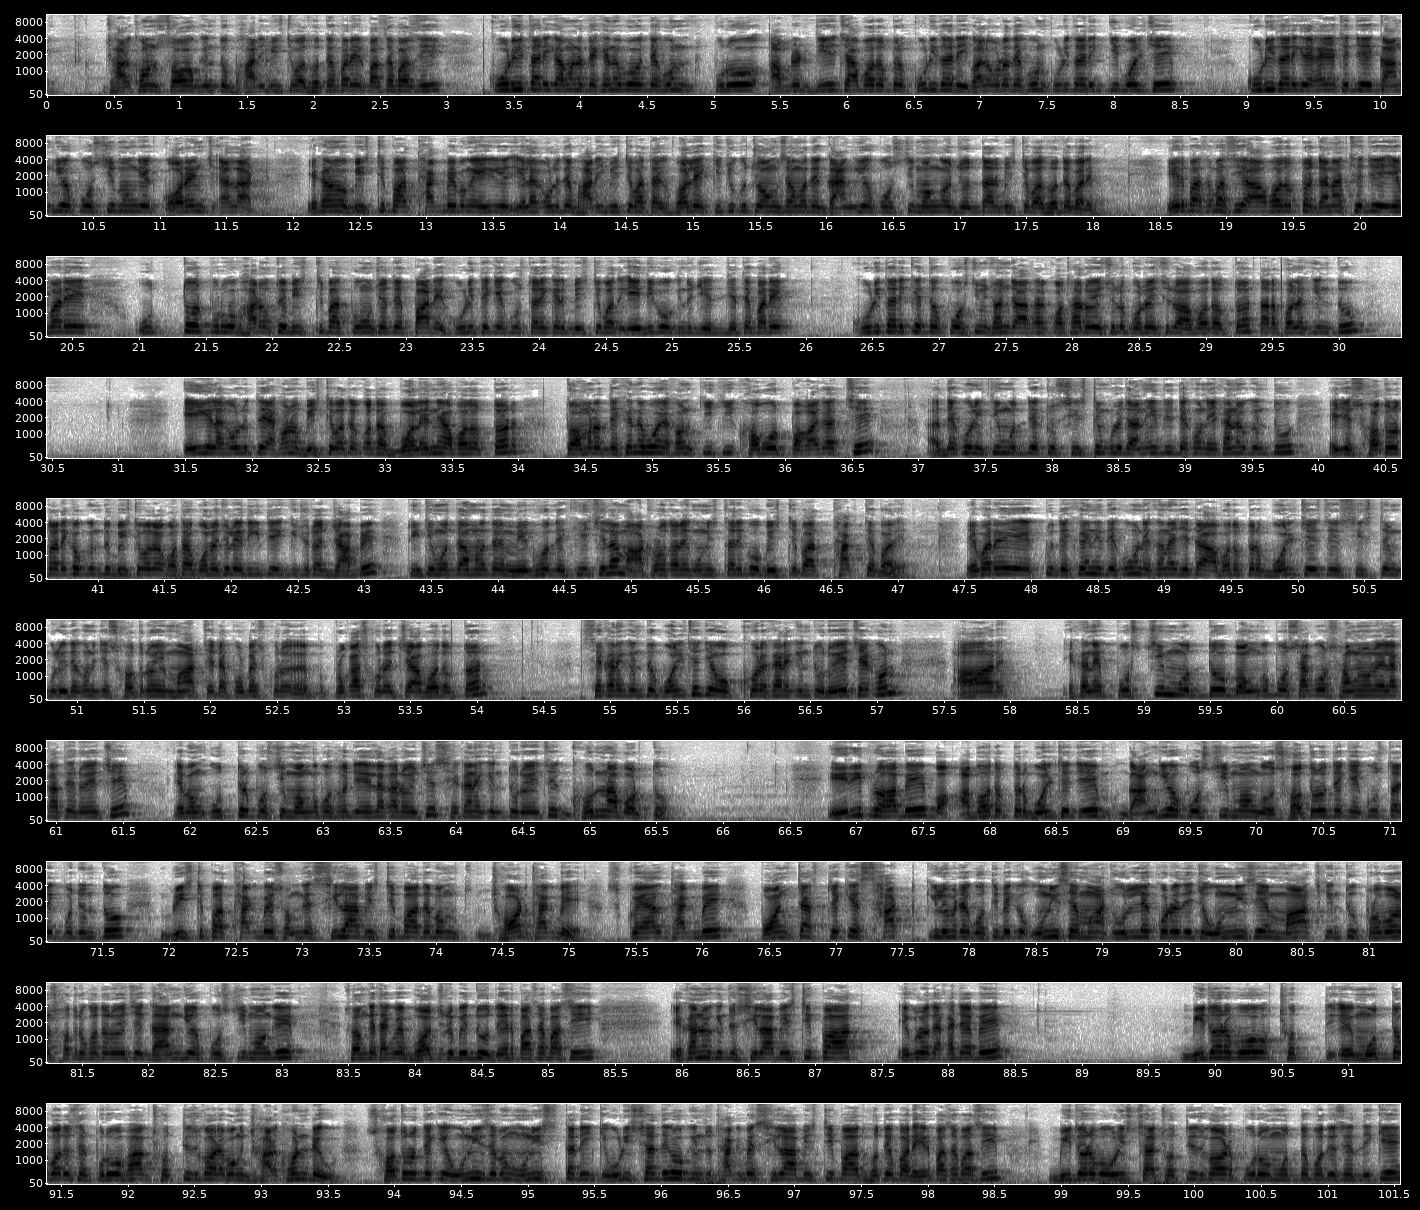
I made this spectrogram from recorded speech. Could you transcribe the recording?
ঝাড়খণ্ড সহ কিন্তু ভারী বৃষ্টিপাত হতে পারে। এর পাশাপাশি কুড়ি তারিখ আমরা দেখে নেব। দেখুন, পুরো আপডেট দিয়েছে আবহাওয়া দপ্তর কুড়ি তারিখ। ভালো করে দেখুন, কুড়ি তারিখ কী বলছে। কুড়ি তারিখ দেখা যাচ্ছে যে গাঙ্গেয় পশ্চিমবঙ্গে অরেঞ্জ অ্যালার্ট এখানেও বৃষ্টিপাত থাকবে এবং এই এলাকাগুলিতে ভারী বৃষ্টিপাত থাকবে। ফলে কিছু কিছু অংশে আমাদের গাঙ্গেয় পশ্চিমবঙ্গ জোরদার বৃষ্টিপাত হতে পারে। এর পাশাপাশি আবহাওয়া দপ্তর জানাচ্ছে যে এবারে উত্তর পূর্ব ভারতে বৃষ্টিপাত পৌঁছতে পারে। কুড়ি থেকে একুশ তারিখের বৃষ্টিপাত এদিকেও কিন্তু যেতে পারে। কুড়ি তারিখে তো পশ্চিম ঝঞ্ঝা আসার কথা রয়েছিল বলেছিল আবহাওয়া দপ্তর। তার ফলে কিন্তু এই এলাকাগুলিতে এখনও বৃষ্টিপাতের কথা বলেনি আবহাওয়া দপ্তর। তো আমরা দেখে নেব এখন কি কি খবর পাওয়া যাচ্ছে। দেখুন, ইতিমধ্যে একটু সিস্টেমগুলো জানিয়ে দিই। দেখুন, এখানেও কিন্তু এই যে সতেরো তারিখেও কিন্তু বৃষ্টিপাতের কথা বলেছিল, এদিক দিয়ে কিছুটা যাবে। তো ইতিমধ্যে আমাদের মেঘও দেখিয়েছিলাম। আঠেরো তারিখ, উনিশ তারিখেও বৃষ্টিপাত থাকতে পারে। এবারে একটু দেখে নিই, দেখুন, এখানে যেটা আবহাওয়া দপ্তর বলছে যে সিস্টেমগুলি দেখুন যে সতেরোই মার্চ এটা প্রবেশ করে, প্রকাশ করেছে আবহাওয়া দপ্তর, সেখানে কিন্তু বলছে যে অক্ষরেখাটা কিন্তু রয়েছে এখন, আর এখানে পশ্চিম, মধ্য বঙ্গোপসাগর সংলগ্ন এলাকাতে রয়েছে এবং উত্তর পশ্চিম বঙ্গোপসাগর যে এলাকা রয়েছে, সেখানে কিন্তু রয়েছে ঘূর্ণাবর্ত। এরই প্রভাবে আবহাওয়া দপ্তর বলছে যে, গাঙ্গেয় পশ্চিমবঙ্গ সতেরো থেকে একুশ তারিখ পর্যন্ত বৃষ্টিপাত থাকবে, সঙ্গে শিলা বৃষ্টিপাত এবং ঝড় থাকবে, স্কোয়াল থাকবে। পঞ্চাশ থেকে ষাট কিলোমিটার গতিবেগে উনিশে মার্চ উল্লেখ করে দিয়েছে, উনিশে মার্চ কিন্তু প্রবল সতর্কতা রয়েছে গাঙ্গেয় পশ্চিমবঙ্গে। সঙ্গে থাকবে বজ্রবিদ্যুৎ, এর পাশাপাশি এখানেও কিন্তু শিলা বৃষ্টিপাত, এগুলো দেখা যাবে। বিদর্ভ মধ্যপ্রদেশের পূর্বভাগ ছত্তিশগড় এবং ঝাড়খণ্ডেও সতেরো থেকে উনিশ এবং উনিশ তারিখ উড়িষ্যা দিকেও কিন্তু থাকবে শিলা বৃষ্টিপাত হতে পারে। এর পাশাপাশি বিদর্ভ, উড়িষ্যা, ছত্তিশগড়, পূর্ব মধ্যপ্রদেশের দিকে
